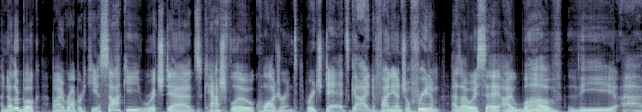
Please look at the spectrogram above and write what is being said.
another book by Robert Kiyosaki, Rich Dad's Cash Flow Quadrant, Rich Dad's Guide to Financial Freedom. As I always say, I love the uh,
